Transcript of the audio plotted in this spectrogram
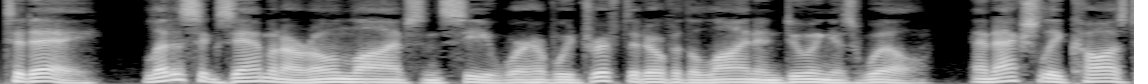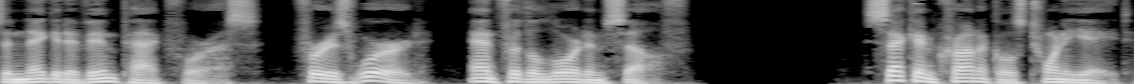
today, let us examine our own lives and see where have we drifted over the line in doing his will and actually caused a negative impact for us, for his word, and for the Lord himself. 2 Chronicles 28.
